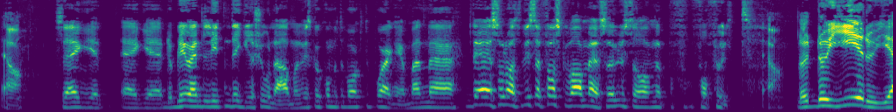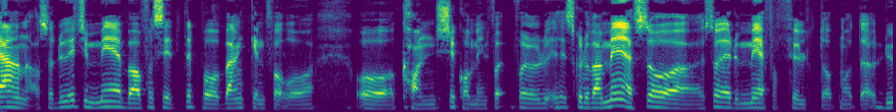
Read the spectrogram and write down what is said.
ja. Så jeg, jeg Det blir jo en liten digresjon her, men vi skal komme tilbake til poenget. Men eh, det er sånn at hvis jeg først skal være med, så har jeg lyst til å være med for fullt. Ja, da, da gir du jernet. Altså. Du er ikke med bare for å sitte på benken for å, å kanskje komme inn. For, for skal du være med, så, så er du med for fullt. Da, på en måte, du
